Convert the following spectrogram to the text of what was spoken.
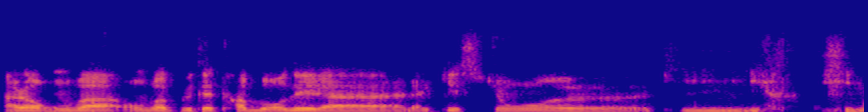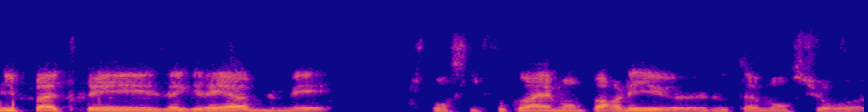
Alors, on va, peut-être aborder la, question euh, qui, n'est pas très agréable, mais je pense qu'il faut quand même en parler, euh, notamment sur,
